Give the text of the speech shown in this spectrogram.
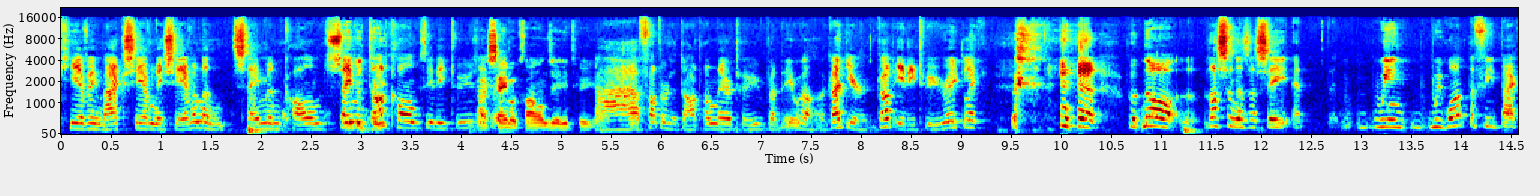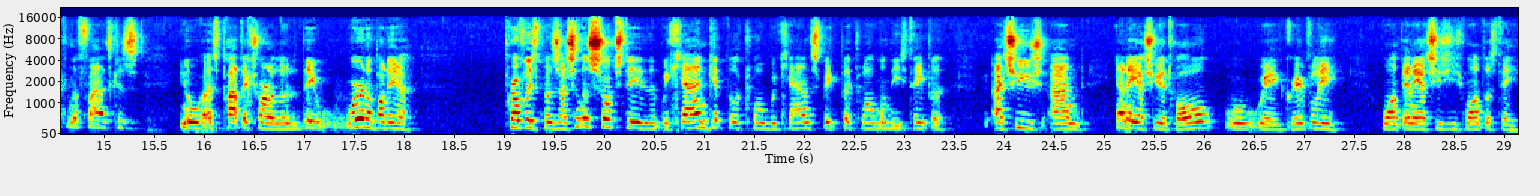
kvmax77 and Simon Collins, simon.collins82. Is that Uh, right? Simon Collins, eighty two. Yeah. Ah, I thought there was a dot on there too, but well, I got your got eighty two right, like. but no, listen, as I say, it, we we want the feedback from the fans because you know, as Patrick sort of alluded, they we're in a bit of a privileged position as such they, that we can get to the club, we can speak to the club on these type of issues and any issue at all. We we gratefully want any issues you want us to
